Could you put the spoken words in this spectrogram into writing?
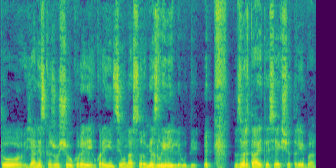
то я не скажу, що українці у нас сором'язливі люди. Звертайтеся, якщо треба.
